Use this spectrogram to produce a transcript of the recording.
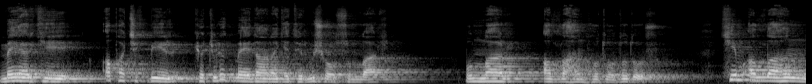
Meğer ki apaçık bir kötülük meydana getirmiş olsunlar. Bunlar Allah'ın hudududur.'' Kim Allah'ın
